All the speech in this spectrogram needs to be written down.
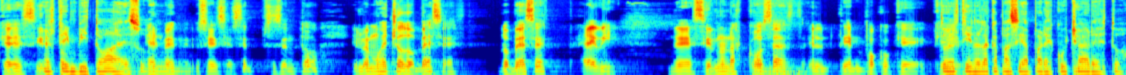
que decir. Él te invitó a eso. Él me, se, se, se, sentó y lo hemos hecho dos veces. Dos veces heavy. De decirnos las cosas, él tiene un poco que, Entonces él tiene la capacidad para escuchar esto.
